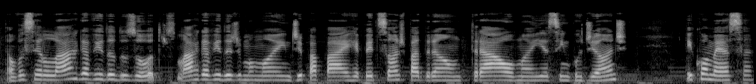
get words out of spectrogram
Então você larga a vida dos outros, larga a vida de mamãe, de papai, repetição de padrão, trauma e assim por diante, e começa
